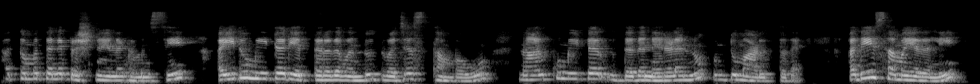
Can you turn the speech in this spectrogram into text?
ಹತ್ತೊಂಬತ್ತನೇ ಪ್ರಶ್ನೆಯನ್ನ ಗಮನಿಸಿ. ಐದು ಮೀಟರ್ ಎತ್ತರದ ಒಂದು ಧ್ವಜಸ್ತಂಭವು ನಾಲ್ಕು ಮೀಟರ್ ಉದ್ದದ ನೆರಳನ್ನು ಉಂಟು ಮಾಡುತ್ತದೆ ಅದೇ ಸಮಯದಲ್ಲಿ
